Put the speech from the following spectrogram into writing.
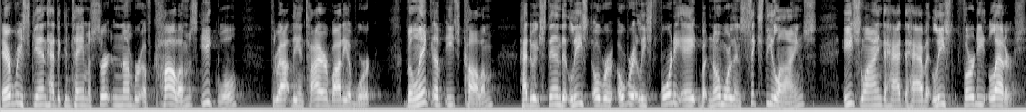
Every skin had to contain a certain number of columns equal throughout the entire body of work. The length of each column had to extend at least over, over at least 48, but no more than 60 lines. Each line had to have at least 30 letters.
